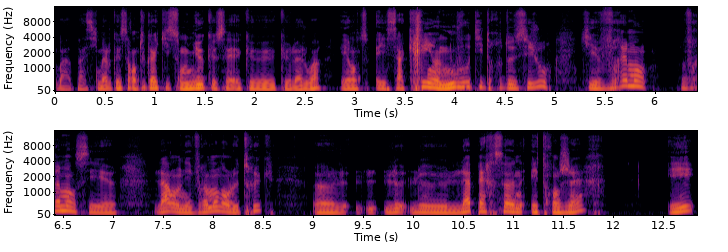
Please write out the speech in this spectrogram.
bah, pas si mal que ça, en tout cas qui sont mieux que, la loi. Et, ça crée un nouveau titre de séjour qui est vraiment, vraiment, c'est euh, là on est vraiment dans le truc. la personne étrangère est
